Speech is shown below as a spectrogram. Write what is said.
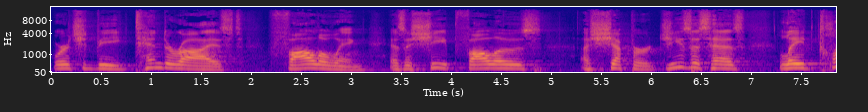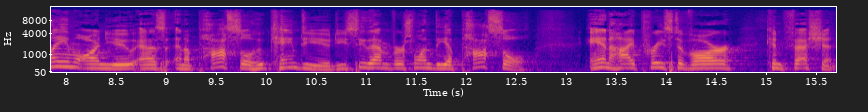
where it should be tenderized, following as a sheep follows a shepherd. Jesus has laid claim on you as an apostle who came to you. Do you see that in verse 1? The apostle and high priest of our confession.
